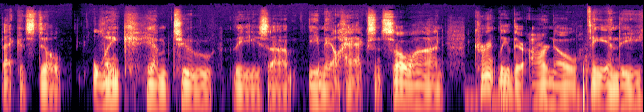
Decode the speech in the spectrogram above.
that could still link him to these uh, email hacks and so on. Currently, there are no thing in the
